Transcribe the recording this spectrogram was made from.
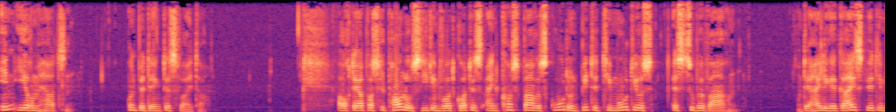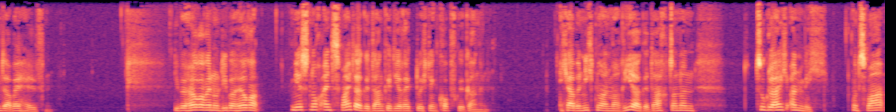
in ihrem Herzen und bedenkt es weiter. Auch der Apostel Paulus sieht im Wort Gottes ein kostbares Gut und bittet Timotheus, es zu bewahren. Und der Heilige Geist wird ihm dabei helfen. Liebe Hörerinnen und lieber Hörer, mir ist noch ein zweiter Gedanke direkt durch den Kopf gegangen. Ich habe nicht nur an Maria gedacht, sondern zugleich an mich. Und zwar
